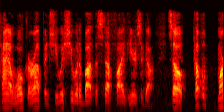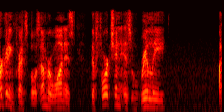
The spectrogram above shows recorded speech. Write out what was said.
kind of woke her up, and she wished she would have bought the stuff five years ago. So, a couple marketing principles. Number one is the fortune is really a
